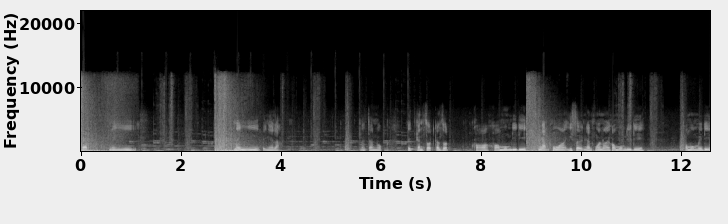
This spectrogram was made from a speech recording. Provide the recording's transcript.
แป๊บนี่นี่เป็นไงล่ะนะเจ้านกเอ็ดกันสดกันสด ขอขอมุมดีๆ งัดหัวอีเสิร์ตงัดหัวหน่อยขอมุมดีๆ ขอมุมไม่ดี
